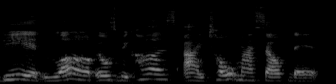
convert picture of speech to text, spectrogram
did love, it was because I told myself that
